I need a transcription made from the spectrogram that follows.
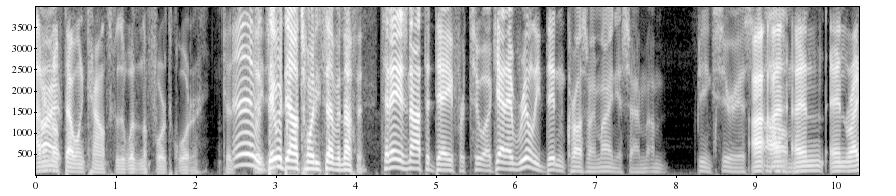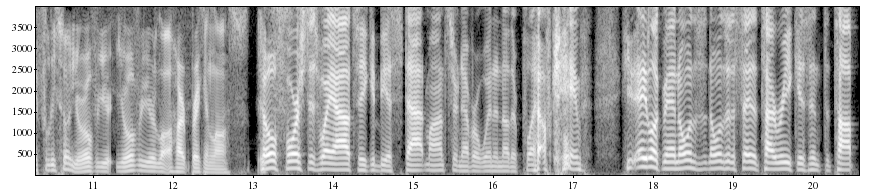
I don't All know if that one counts because it wasn't the fourth quarter. Because Eh, it was- they were down twenty-seven nothing. Today is not the day for Tua. Again, it really didn't cross my mind yesterday. I'm, I'm being serious. I, I, Um, and and rightfully so. You're over your you're over your lo- heartbreaking loss. Hill It's- forced his way out so he could be a stat monster, never win another playoff game. He, hey, look, man, no one's no one's going to say that Tyreek isn't the top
